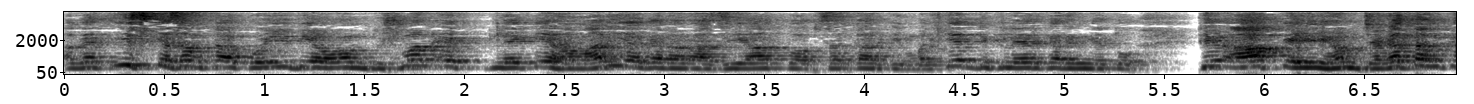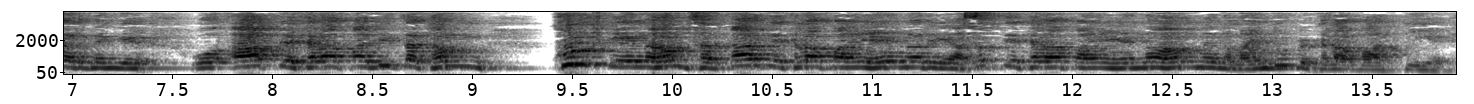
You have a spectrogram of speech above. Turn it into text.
अगर इस किस्म का कोई भी अवाम दुश्मन एक्ट लेके हमारी अगर अराजियात को आप सरकार की मलकियत डिक्लेयर करेंगे तो फिर आपके लिए हम जगह तंग कर देंगे। और आपके खिलाफ अभी तक हम खुल के, ना हम सरकार के खिलाफ आए हैं, ना रियासत के खिलाफ आए हैं, ना हमने नुमाइंदों के खिलाफ बात की है।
